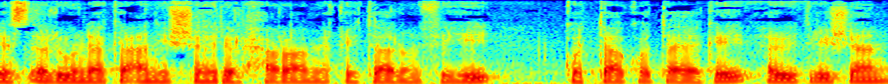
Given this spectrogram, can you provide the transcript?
يسألونك عن الشهر الحرام قتال فيه كتا كتايكي أو تريشان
